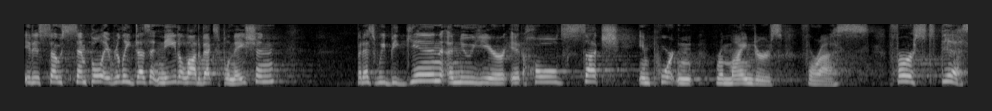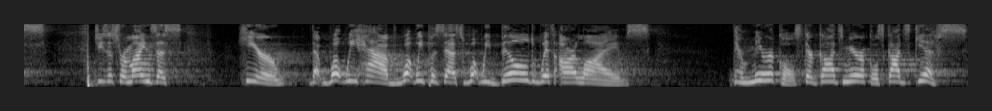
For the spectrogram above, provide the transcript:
It is so simple. It really doesn't need a lot of explanation. But as we begin a new year, it holds such important reminders for us. First, this Jesus reminds us here that what we have, what we possess, what we build with our lives, they're miracles. They're God's miracles, God's gifts.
